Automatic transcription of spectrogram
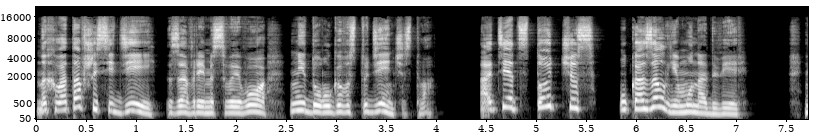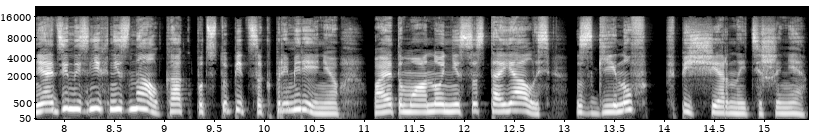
нахватавшись идей за время своего недолгого студенчества. Отец тотчас указал ему на дверь. Ни один из них не знал, как подступиться к примирению, поэтому оно не состоялось, сгинув в пещерной тишине.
